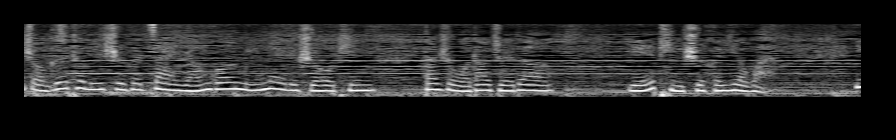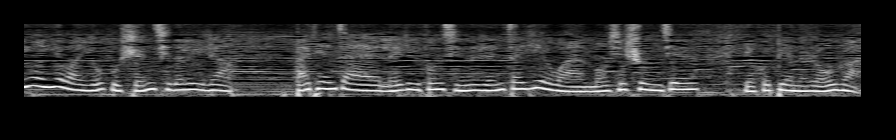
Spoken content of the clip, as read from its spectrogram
这首歌特别适合在阳光明媚的时候听，但是我倒觉得也挺适合夜晚，因为夜晚有股神奇的力量。白天在雷厉风行的人，在夜晚某些瞬间也会变得柔软。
